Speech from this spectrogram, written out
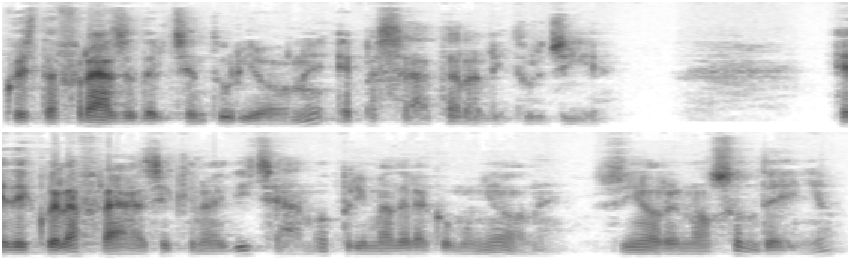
Questa frase del centurione è passata alla liturgia ed è quella frase che noi diciamo prima della comunione. Signore, non sono degno.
